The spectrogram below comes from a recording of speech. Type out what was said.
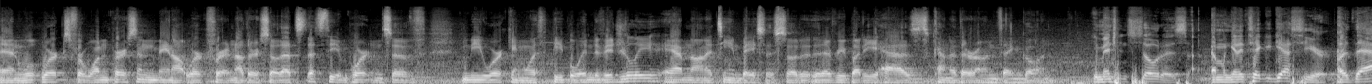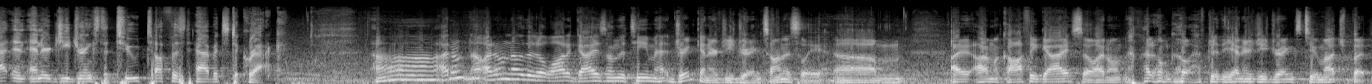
And what works for one person may not work for another. So that's that's the importance of me working with people individually and on a team basis, so that, everybody has kind of their own thing going. You mentioned sodas. I'm going to take a guess here. Are that and energy drinks the two toughest habits to crack? Uh, I don't know. I don't know that a lot of guys on the team drink energy drinks. Honestly, um, I, am a coffee guy, so I don't I don't go after the energy drinks too much. But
